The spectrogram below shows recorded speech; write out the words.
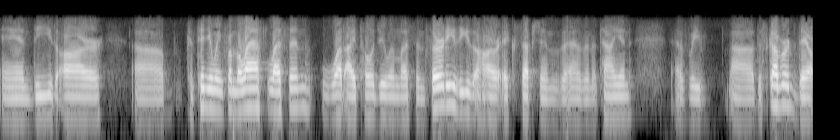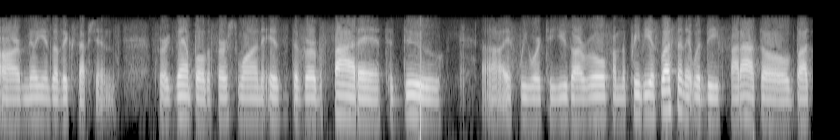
And these are uh, continuing from the last lesson, what I told you in lesson 30, these are exceptions. As in Italian, as we've uh, discovered, there are millions of exceptions. For example, the first one is the verb fare, to do. Uh, if we were to use our rule from the previous lesson, it would be farato, but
